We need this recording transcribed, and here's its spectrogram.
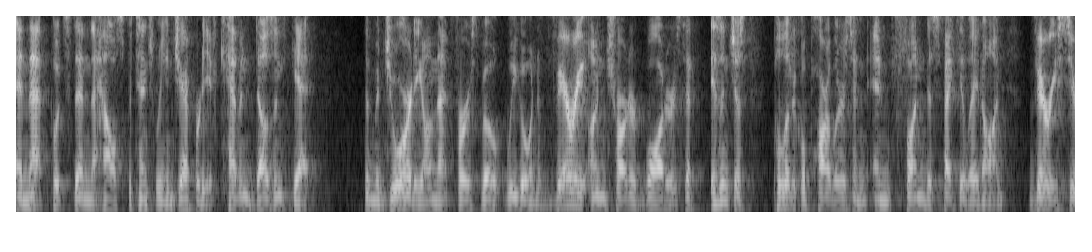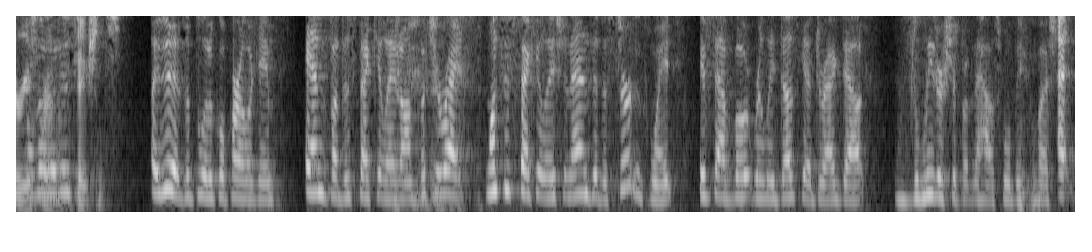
And that puts then the House potentially in jeopardy. If Kevin doesn't get the majority on that first vote, we go into very uncharted waters that isn't just political parlors and, and fun to speculate on, very serious Although it is- ramifications. It is a political parlor game and fun to speculate on. But you're right. Once the speculation ends at a certain point, if that vote really does get dragged out, the leadership of the House will be in mm-hmm. question.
